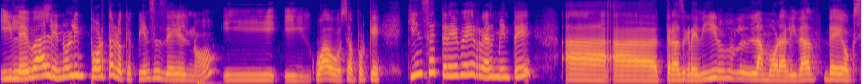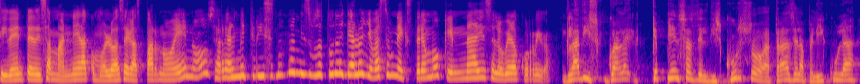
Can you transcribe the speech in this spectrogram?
y le vale, no le importa lo que pienses de él, ¿no? Y, y wow, o sea, porque ¿quién se atreve realmente a, a transgredir la moralidad de Occidente de esa manera como lo hace Gaspar Noé, ¿no? O sea, realmente dices, no mames, o sea, tú ya lo llevaste a un extremo que nadie se le hubiera ocurrido. Gladys, ¿cuál- ¿qué piensas del discurso atrás de la película?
